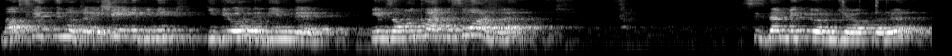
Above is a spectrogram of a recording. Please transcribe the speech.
Nasrettin Hoca eşeğine binip gidiyor dediğimde bir zaman kayması var mı? Sizden bekliyorum cevapları.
